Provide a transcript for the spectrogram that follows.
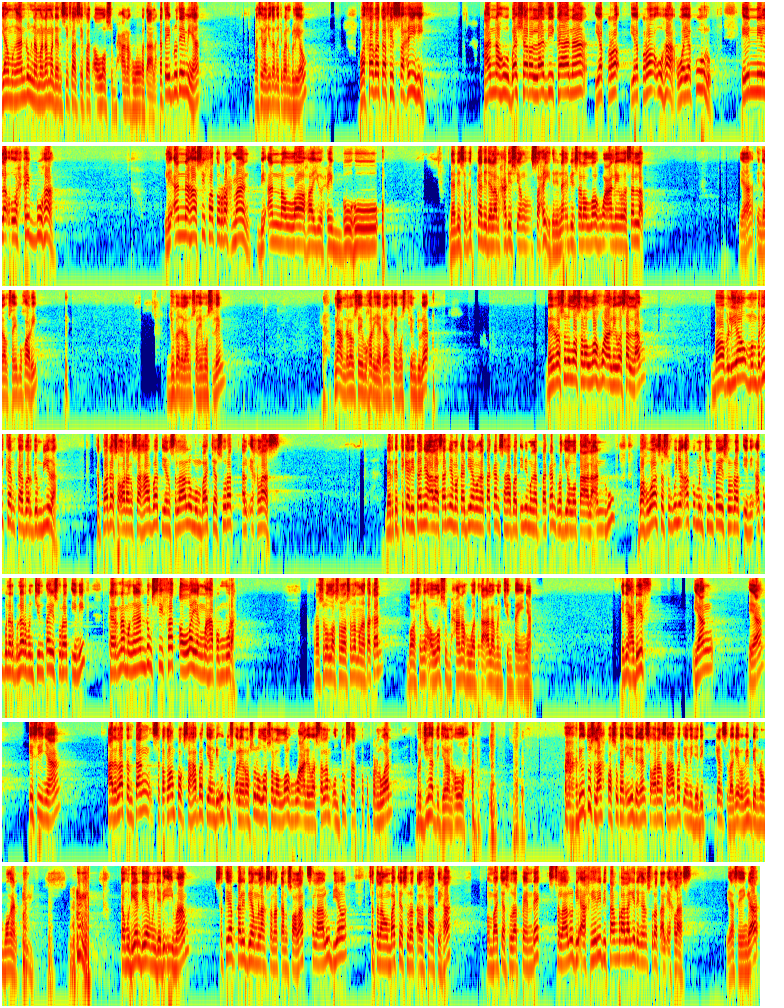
yang mengandung nama-nama dan sifat-sifat Allah Subhanahu wa taala. Kata Ibnu Taimiyah, masih lanjutan ucapan beliau, wa thabata fis sahihi annahu bashara alladhi kana yaqra yaqra'uha wa yaqulu inni la uhibbuha li'annaha sifatur rahman bi anna Allah yuhibbuhu. Dan disebutkan di dalam hadis yang sahih dari Nabi sallallahu alaihi wasallam. Ya di dalam sahih Bukhari. Juga dalam sahih Muslim. Nah, dalam Sahih Bukhari ya, dalam Sahih Muslim juga. Dari Rasulullah Shallallahu Alaihi Wasallam bahwa beliau memberikan kabar gembira kepada seorang sahabat yang selalu membaca surat Al-Ikhlas. Dan ketika ditanya alasannya maka dia mengatakan sahabat ini mengatakan radhiyallahu taala anhu bahwa sesungguhnya aku mencintai surat ini, aku benar-benar mencintai surat ini karena mengandung sifat Allah yang Maha Pemurah. Rasulullah SAW mengatakan, bahwasanya Allah Subhanahu wa taala mencintainya. Ini hadis yang ya isinya adalah tentang sekelompok sahabat yang diutus oleh Rasulullah Shallallahu Alaihi Wasallam untuk satu keperluan berjihad di jalan Allah. Diutuslah pasukan ini dengan seorang sahabat yang dijadikan sebagai pemimpin rombongan. Kemudian dia yang menjadi imam. Setiap kali dia melaksanakan sholat, selalu dia setelah membaca surat Al-Fatihah, membaca surat pendek, selalu diakhiri ditambah lagi dengan surat Al-Ikhlas. Ya, sehingga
